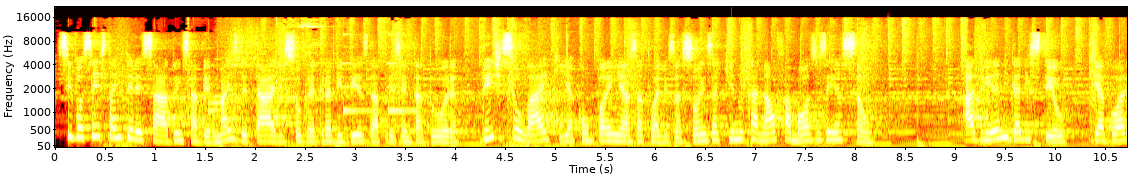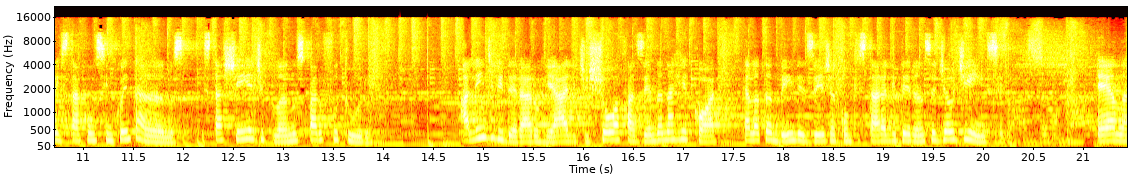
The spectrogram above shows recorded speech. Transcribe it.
Se você está interessado em saber mais detalhes sobre a gravidez da apresentadora, deixe seu like e acompanhe as atualizações aqui no canal Famosos em Ação. Adriane Galisteu, que agora está com 50 anos, está cheia de planos para o futuro. Além de liderar o reality show A Fazenda na Record, ela também deseja conquistar a liderança de audiência. Ela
